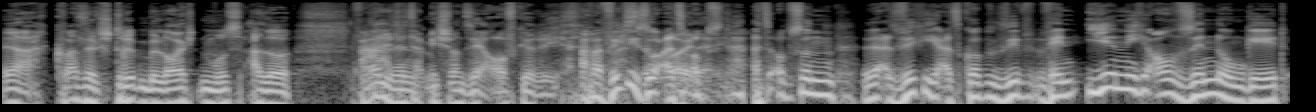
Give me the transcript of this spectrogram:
ja, Quasselstrippen beleuchten muss. Also, Wahnsinn. das hat mich schon sehr aufgeregt. Aber wirklich Was so, als ob, als ob so ein, also wirklich, als ob, wenn ihr nicht auf Sendung geht,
